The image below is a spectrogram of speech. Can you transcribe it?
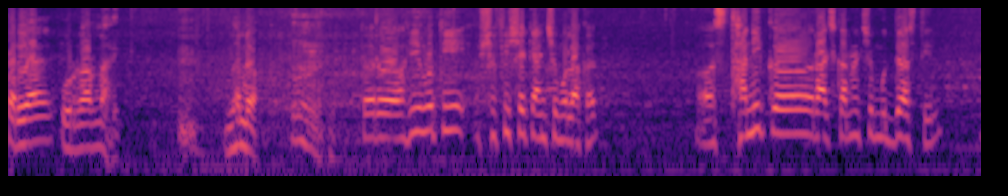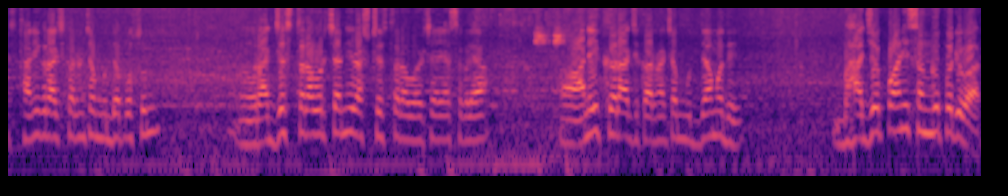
पर्याय उरणार नाही. धन्यवाद. तर ही होती शफी शेख यांची मुलाखत. स्थानिक राजकारणाचे मुद्दे असतील. स्थानिक राजकारणाच्या मुद्द्यापासून राज्यस्तरावरच्या आणि राष्ट्रीय स्तरावरच्या या सगळ्या अनेक राजकारणाच्या मुद्द्यामध्ये भाजप आणि संघ परिवार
